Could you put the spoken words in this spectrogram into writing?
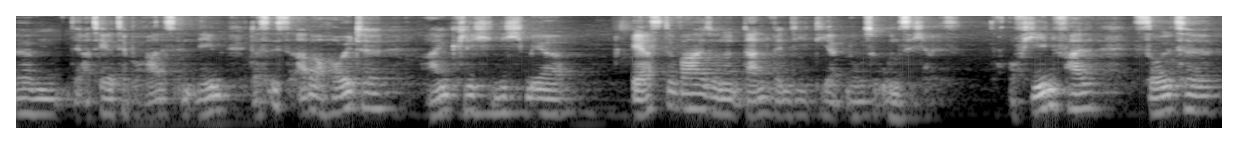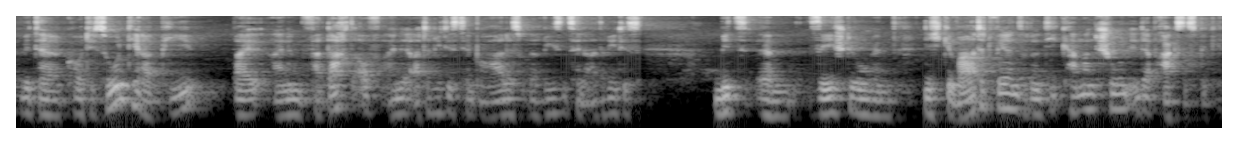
ähm, der Arteria temporalis entnehmen. Das ist aber heute eigentlich nicht mehr erste Wahl, sondern dann, wenn die Diagnose unsicher ist. Auf jeden Fall sollte mit der Cortisontherapie bei einem Verdacht auf eine Arteritis temporalis oder Riesenzellarteritis mit ähm, Sehstörungen nicht gewartet werden, sondern die kann man schon in der Praxis beginnen.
